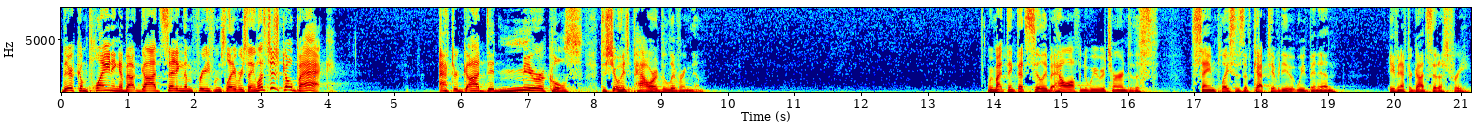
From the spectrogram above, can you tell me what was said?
They're complaining about God setting them free from slavery, saying, Let's just go back. After God did miracles to show his power of delivering them. We might think that's silly, but how often do we return to the same places of captivity that we've been in, even after God set us free?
